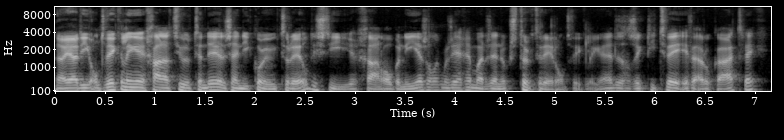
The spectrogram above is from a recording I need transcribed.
Nou ja, die ontwikkelingen gaan natuurlijk ten dele zijn die conjunctureel, dus die gaan op en neer, zal ik maar zeggen. Maar er zijn ook structurele ontwikkelingen. Hè. Dus als ik die twee even uit elkaar trek.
